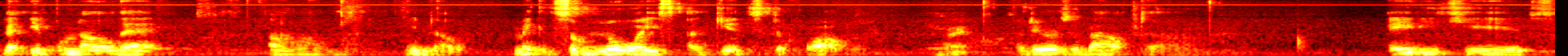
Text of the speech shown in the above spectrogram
let people know that, um, you know, making some noise against the problem. Right. So there was about um, 80 kids,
